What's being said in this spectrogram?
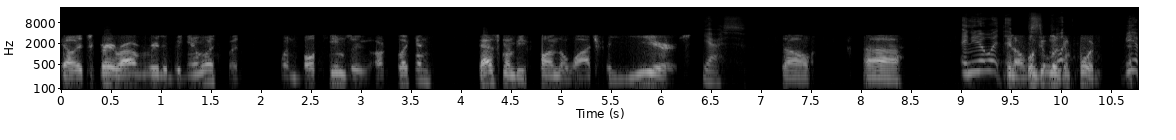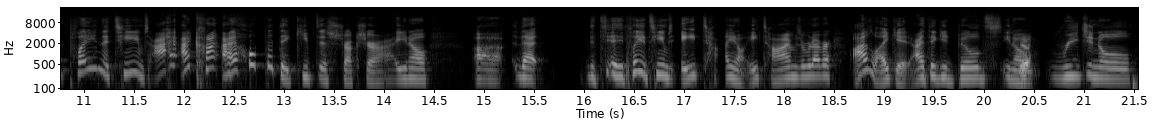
you know it's a great rivalry to begin with. But when both teams are, are clicking, that's going to be fun to watch for years. Yes. So, uh, And you know what? you know, looking looking forward. Yeah, playing the teams. I I kind I hope that they keep this structure. I, you know, uh, that the t- they play the teams eight ti- you know eight times or whatever. I like it. I think it builds you know Yeah. regional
